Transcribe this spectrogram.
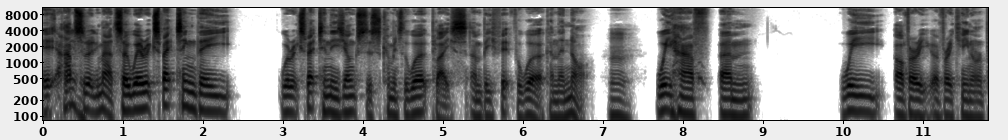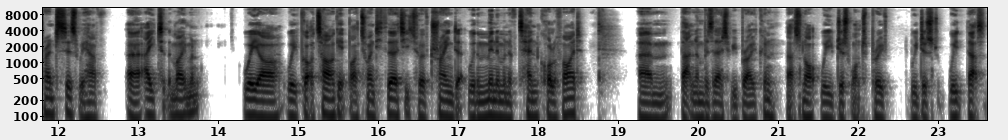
it, crazy. absolutely mad. So we're expecting the we're expecting these youngsters to come into the workplace and be fit for work, and they're not. Mm. We have um, we are very are very keen on apprentices. We have uh, eight at the moment. We are we've got a target by 2030 to have trained with a minimum of 10 qualified. Um, that number's there to be broken. That's not we just want to prove we just we that's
